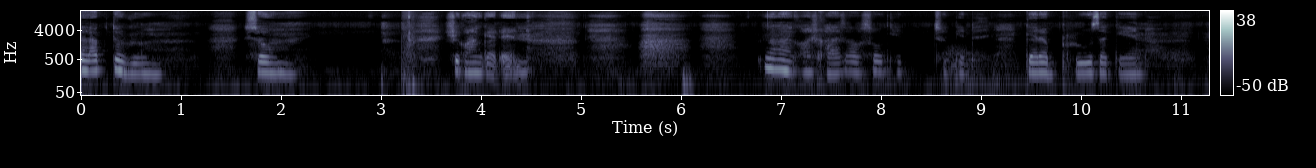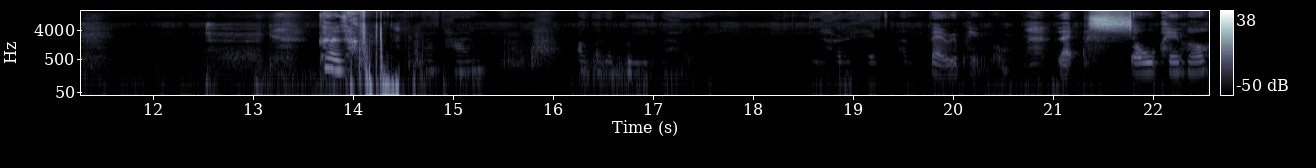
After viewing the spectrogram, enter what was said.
I locked the room, so she can't get in. Oh my gosh, guys! I was so get to get get a bruise again. Cause that time I got a bruise back, and her hits are very painful, like so painful.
